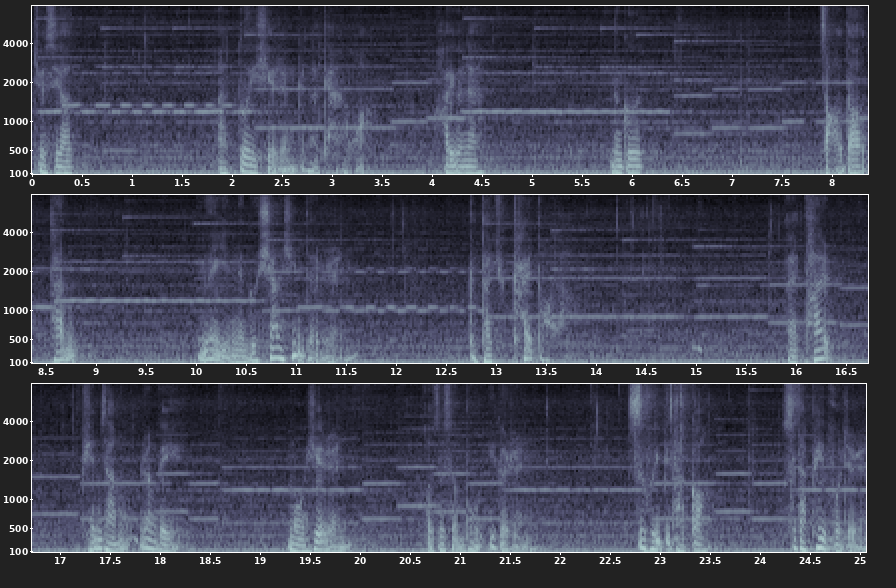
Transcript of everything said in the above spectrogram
就是要啊多一些人跟他谈话，还有呢，能够找到他愿意能够相信的人，跟他去开导他。哎，他平常认为某些人或者是某一个人。智慧比他高，是他佩服的人。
